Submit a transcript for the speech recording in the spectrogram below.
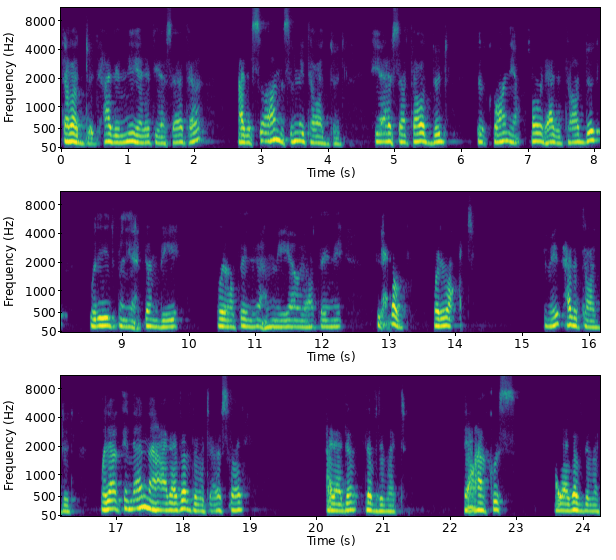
تردد هذه النية التي أرسلتها هذا السؤال نسميه تردد. هي أرسل تردد في الكون يقول هذا التردد أريد من يهتم بي ويعطيني الأهمية ويعطيني الحب والوقت. جميل؟ هذا التردد. ولكن لأنها على ذبذبة عسر على ذبذبة تعاكس على ذبذبة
